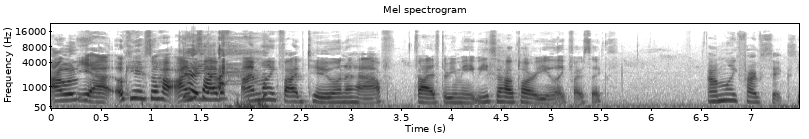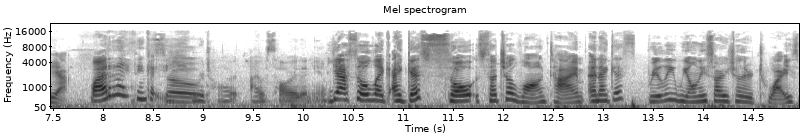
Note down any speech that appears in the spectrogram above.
I was. Yeah. Okay. So how I'm Yeah, yeah. five. I'm like five two and a half, five three maybe. So how tall are you? Like five six. I'm like five six. Yeah. Why did I think So- you were taller? I was taller than you. Yeah. So like I guess so such a long time, and I guess really we only saw each other twice,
